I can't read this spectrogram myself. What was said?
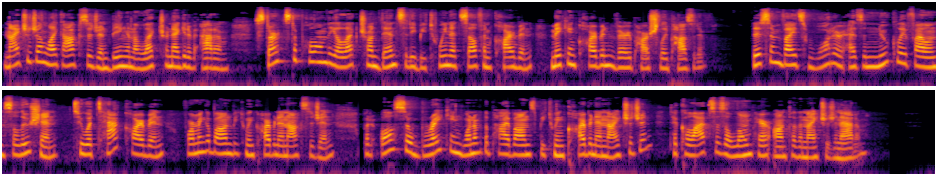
Nitrogen, like oxygen, being an electronegative atom, starts to pull on the electron density between itself and carbon, making carbon very partially positive. This invites water as a nucleophile in solution to attack carbon, forming a bond between carbon and oxygen, but also breaking one of the pi bonds between carbon and nitrogen to collapse as a lone pair onto the nitrogen atom.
